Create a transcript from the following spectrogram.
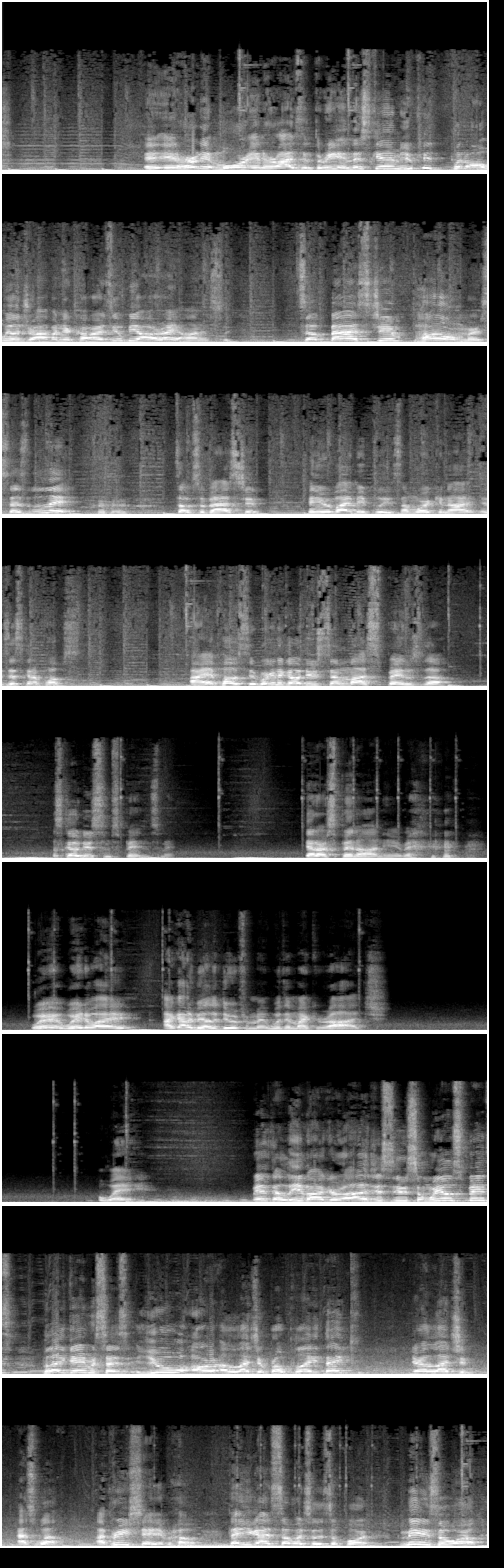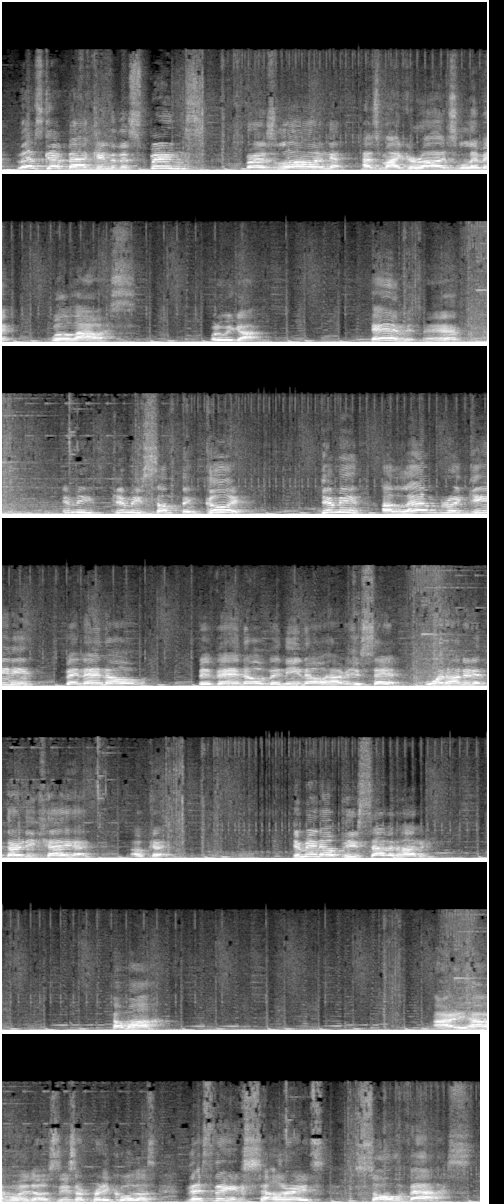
It, it, hurt it more in Horizon 3. In this game, you could put all-wheel drive on your cars. You'll be all right, honestly. Sebastian Palmer says lit. What's up, Sebastian? Can you invite me, please? I'm working on it. Is this gonna post? All right, it posted. We're gonna go do some uh, spins, though. Let's go do some spins, man. Get our spin on here, man. where where do I? I gotta be able to do it from within my garage. No way. We have to leave our garage just do some wheel spins. Play Gamer says you are a legend, bro. Play, thank you. You're a legend as well. I appreciate it, bro. Thank you guys so much for the support. Means the world. Let's get back into the spins for as long as my garage limit will allow us. What do we got? Damn it, man. Give me, give me something good. Give me a Lamborghini Veneno, Viveno, Veneno, however you say it. 130K. Okay. Give me an LP 700. Come on. I already have one of those. These are pretty cool. Those. This thing accelerates so fast.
